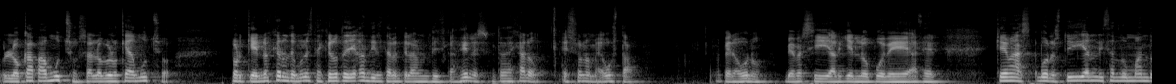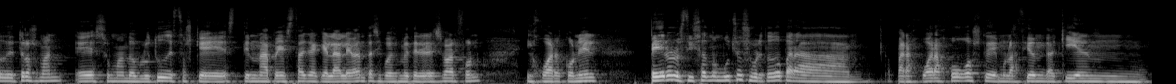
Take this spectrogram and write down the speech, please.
lo capa mucho, o sea, lo bloquea mucho. Porque no es que no te moleste, es que no te llegan directamente las notificaciones. Entonces, claro, eso no me gusta. Pero bueno, voy a ver si alguien lo puede hacer. ¿Qué más? Bueno, estoy analizando un mando de Trosman. Es un mando Bluetooth, estos que tiene una pestaña que la levantas y puedes meter el smartphone y jugar con él. Pero lo estoy usando mucho, sobre todo para, para jugar a juegos de emulación de aquí en,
